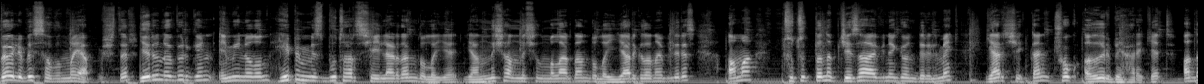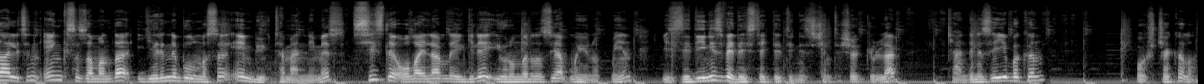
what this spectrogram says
böyle bir savunma yapmıştır. Yarın öbür gün emin olun hepimiz bu tarz şeylerden dolayı yanlış anlaşılmalardan dolayı yargılanabiliriz ama tutuklanıp cezaevine gönderilmek gerçekten çok ağır bir hareket. Adaletin en kısa zamanda yerini bulması en büyük temennimiz. Siz de olaylarla ilgili yorumlarınızı yapmayı unutmayın. İzlediğiniz ve desteklediğiniz için teşekkürler. Kendinize iyi bakın. Hoşçakalın.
